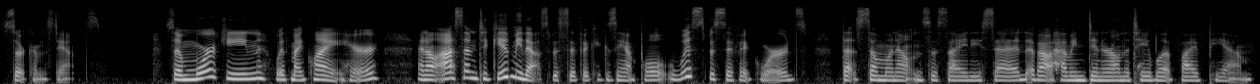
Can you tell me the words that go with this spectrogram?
circumstance. So, I'm working with my client here, and I'll ask them to give me that specific example with specific words that someone out in society said about having dinner on the table at 5 p.m.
